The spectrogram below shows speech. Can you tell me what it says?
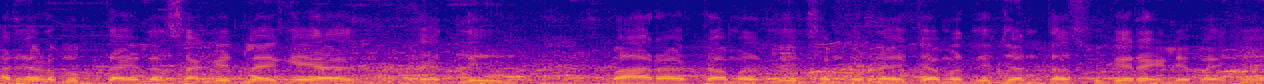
आणि त्यामुळे मुक्ताईला सांगितलं आहे की या त्यातली महाराष्ट्रामधली संपूर्ण याच्यामधली जनता सुखी राहिले पाहिजे.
